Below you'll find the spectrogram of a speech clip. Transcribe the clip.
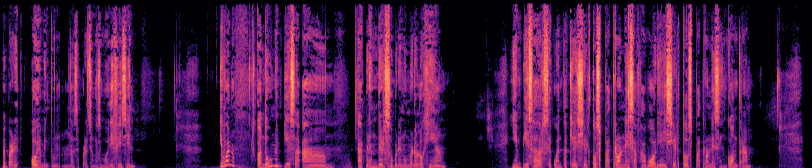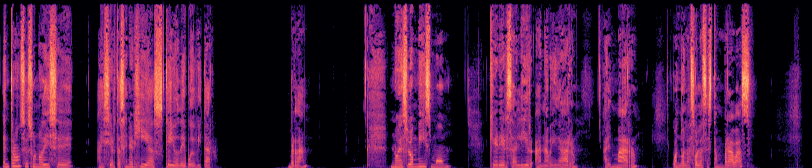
Me parece, obviamente una separación es muy difícil. Y bueno, cuando uno empieza a aprender sobre numerología y empieza a darse cuenta que hay ciertos patrones a favor y hay ciertos patrones en contra, entonces uno dice, hay ciertas energías que yo debo evitar. ¿Verdad? No es lo mismo querer salir a navegar al mar cuando las olas están bravas,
